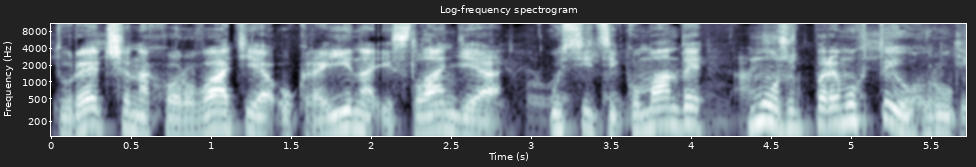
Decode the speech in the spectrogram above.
Туреччина, Хорватія, Україна, Ісландія. Усі ці команди можуть перемогти у групі.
